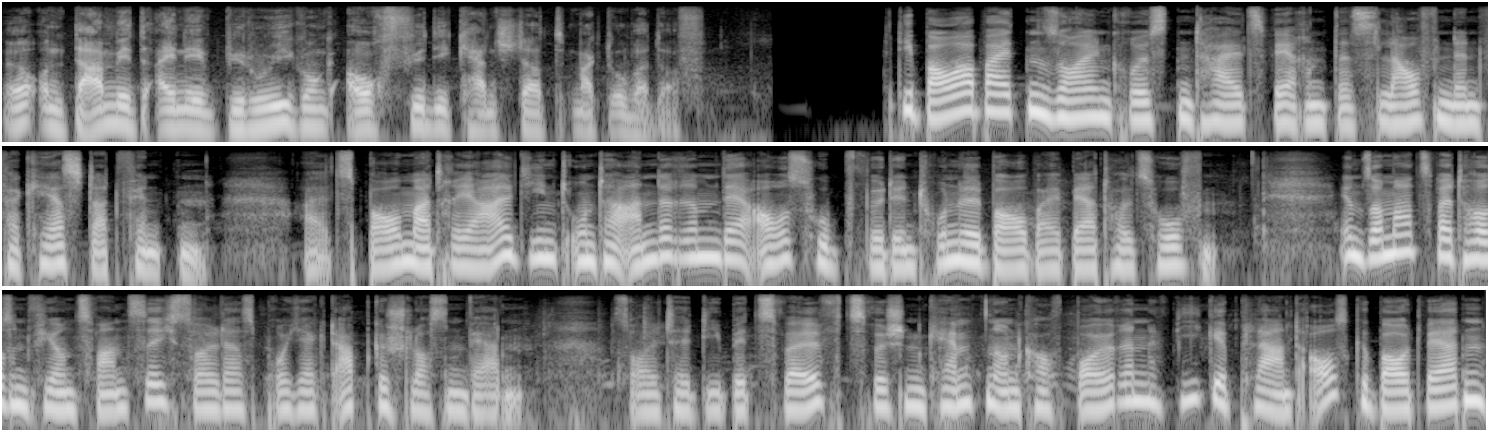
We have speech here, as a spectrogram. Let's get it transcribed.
Und damit eine Beruhigung auch für die Kernstadt Marktoberdorf. Die Bauarbeiten sollen größtenteils während des laufenden Verkehrs stattfinden. Als Baumaterial dient unter anderem der Aushub für den Tunnelbau bei Bertholdshofen. Im Sommer 2024 soll das Projekt abgeschlossen werden. Sollte die B12 zwischen Kempten und Kaufbeuren wie geplant ausgebaut werden,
